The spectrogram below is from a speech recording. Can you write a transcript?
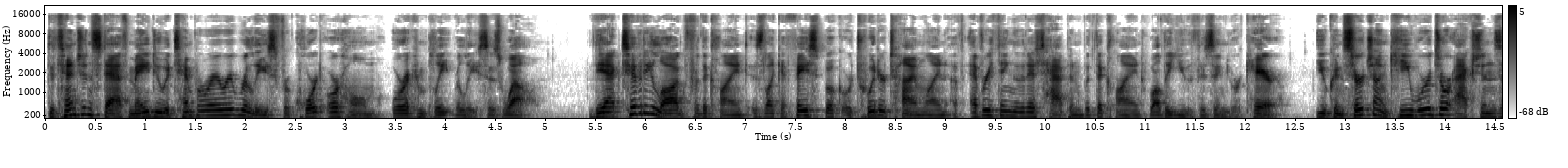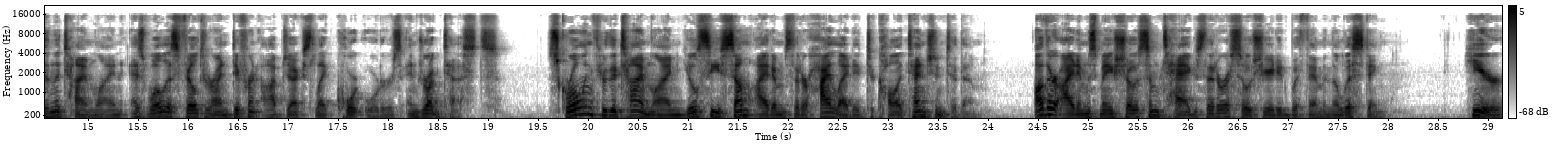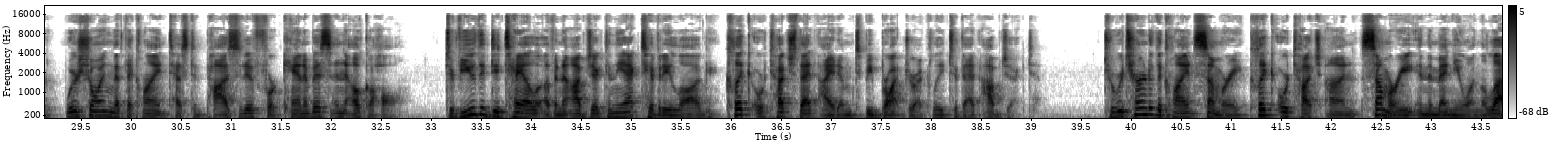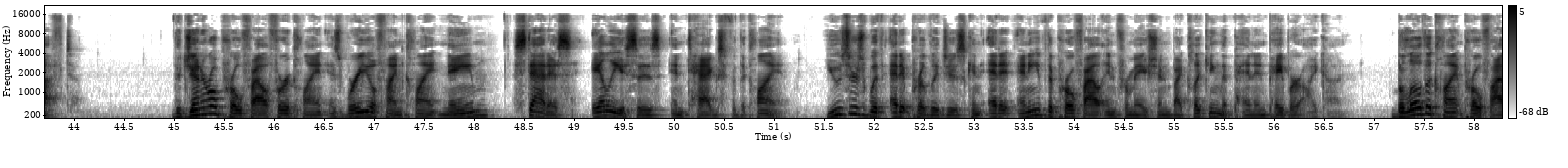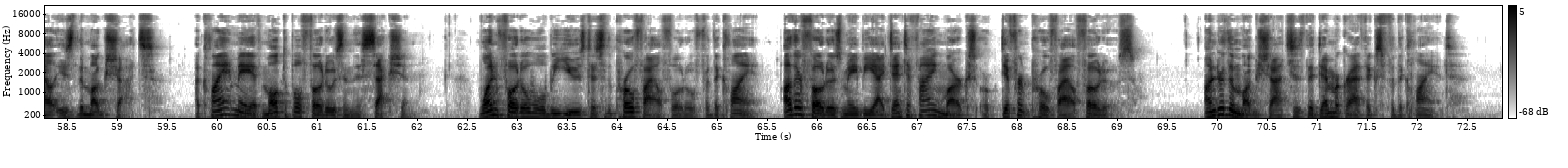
Detention staff may do a temporary release for court or home or a complete release as well. The activity log for the client is like a Facebook or Twitter timeline of everything that has happened with the client while the youth is in your care. You can search on keywords or actions in the timeline, as well as filter on different objects like court orders and drug tests. Scrolling through the timeline, you'll see some items that are highlighted to call attention to them. Other items may show some tags that are associated with them in the listing. Here, we're showing that the client tested positive for cannabis and alcohol. To view the detail of an object in the activity log, click or touch that item to be brought directly to that object. To return to the client summary, click or touch on Summary in the menu on the left. The general profile for a client is where you'll find client name, status, aliases, and tags for the client. Users with edit privileges can edit any of the profile information by clicking the pen and paper icon. Below the client profile is the mugshots. A client may have multiple photos in this section. One photo will be used as the profile photo for the client. Other photos may be identifying marks or different profile photos. Under the mugshots is the demographics for the client.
